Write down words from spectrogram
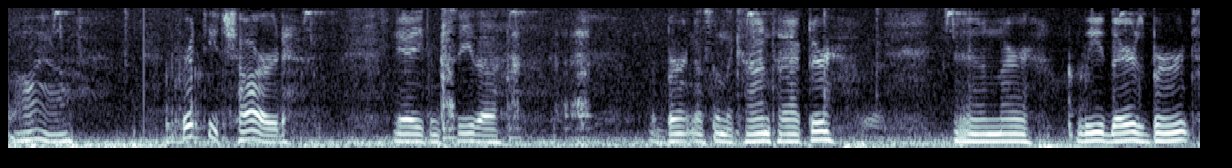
Oh yeah. Pretty charred. Yeah, you can see the the burntness in the contactor. And our lead there's burnt.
